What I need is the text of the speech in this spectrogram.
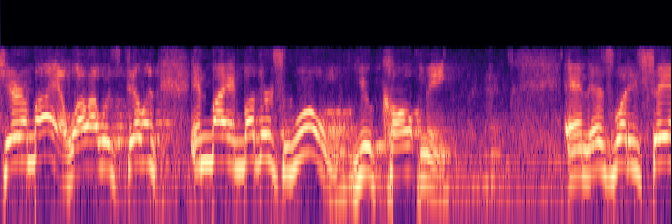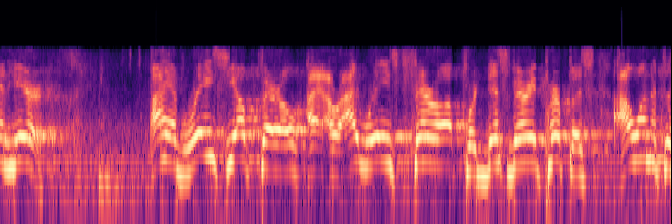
Jeremiah. While I was still in, in my mother's womb, you called me. And that's what he's saying here. I have raised you up, Pharaoh, I, or I raised Pharaoh up for this very purpose. I wanted to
